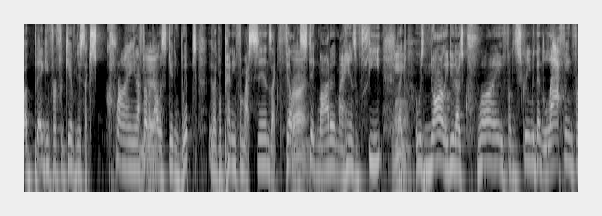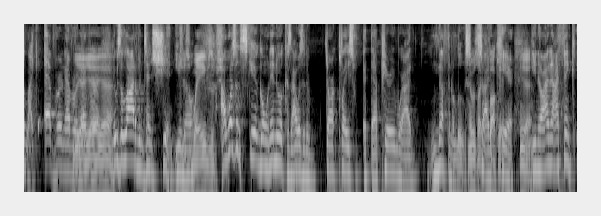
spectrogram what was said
uh, begging for forgiveness, like crying. I felt like I was getting whipped, like repenting for my sins. Like felt like a stigmata in my hands and feet. Like it was gnarly, dude. I was crying, fucking screaming, then laughing for like ever and ever Yeah, and ever. yeah, yeah. It was a lot of intense shit, you Just know. waves of shit. I wasn't scared going into it because I was in a dark place at that period where I had nothing to lose. It was like, so I didn't it. care. Yeah. You know, and I think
